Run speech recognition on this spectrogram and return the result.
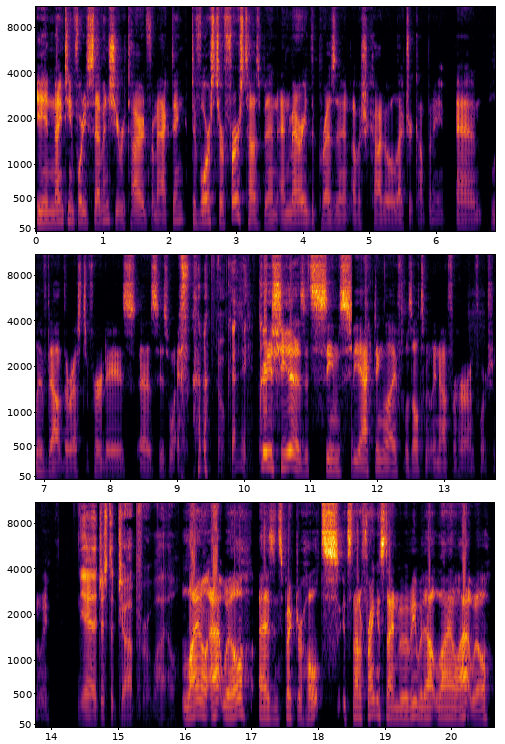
In 1947, she retired from acting, divorced her first husband, and married the president of a Chicago electric company, and lived out the rest of her days as his wife. Okay. Great as she is, it seems the acting life was ultimately not for her, unfortunately. Yeah, just a job for a while. Lionel Atwill as Inspector Holtz. It's not a Frankenstein movie without Lionel Atwill.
